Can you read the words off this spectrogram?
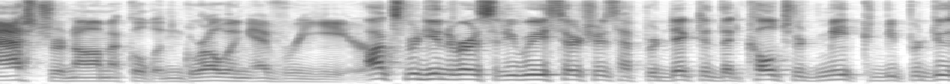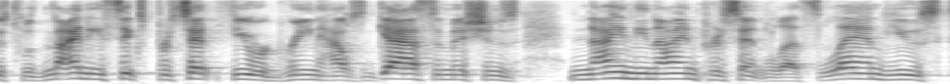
astronomical and growing every year. Oxford University researchers have predicted that cultured meat could be produced with 96% fewer greenhouse gas emissions, 99% less land use,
